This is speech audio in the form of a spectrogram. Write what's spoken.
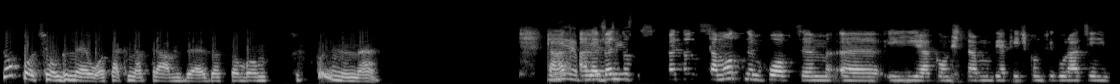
to pociągnęło tak naprawdę za sobą wszystko inne. Tak, nie, ale będąc, jest... będąc, samotnym chłopcem e, i jakąś tam w jakiejś konfiguracji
